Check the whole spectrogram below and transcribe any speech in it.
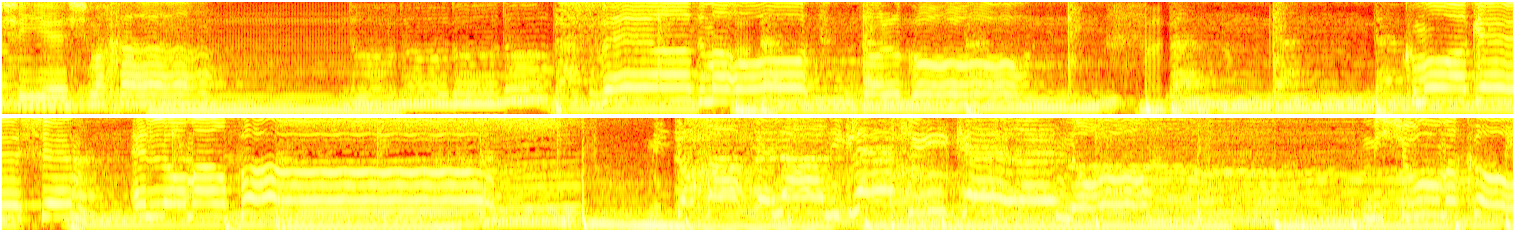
שיש מחר. והדמעות זולגות כמו הגשם, אין לו מרפות מתוך האפלה נגלית לי קרן אור משום מקום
